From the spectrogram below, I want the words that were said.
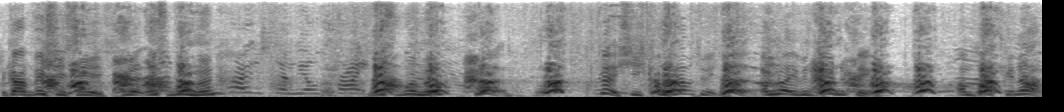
Look how vicious he is. Look, this woman, this woman, look, look, she's coming up to me. Look, I'm not even doing anything. I'm backing up.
